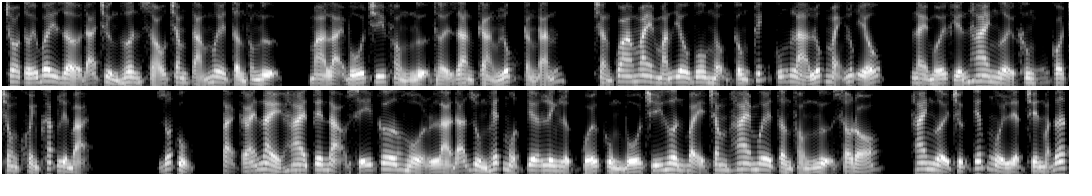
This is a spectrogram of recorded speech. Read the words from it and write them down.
cho tới bây giờ đã chừng hơn 680 tầng phòng ngự, mà lại bố trí phòng ngự thời gian càng lúc càng ngắn, chẳng qua may mắn yêu vô ngộng công kích cũng là lúc mạnh lúc yếu, này mới khiến hai người không có trong khoảnh khắc liền bại. Rốt cục, tại cái này hai tên đạo sĩ cơ hồ là đã dùng hết một tia linh lực cuối cùng bố trí hơn 720 tầng phòng ngự sau đó, hai người trực tiếp ngồi liệt trên mặt đất,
